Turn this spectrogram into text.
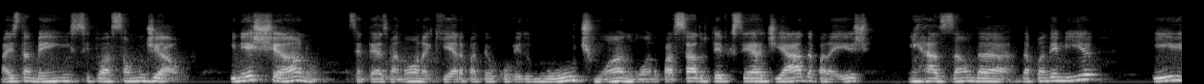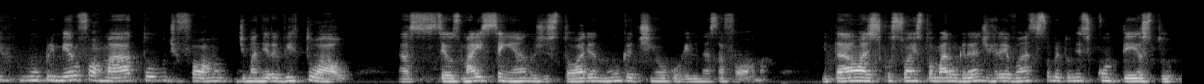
mas também em situação mundial. E neste ano, a centésima nona, que era para ter ocorrido no último ano, no ano passado, teve que ser adiada para este em razão da, da pandemia e no primeiro formato de forma de maneira virtual, nos seus mais 100 anos de história, nunca tinha ocorrido dessa forma. Então, as discussões tomaram grande relevância, sobretudo nesse contexto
